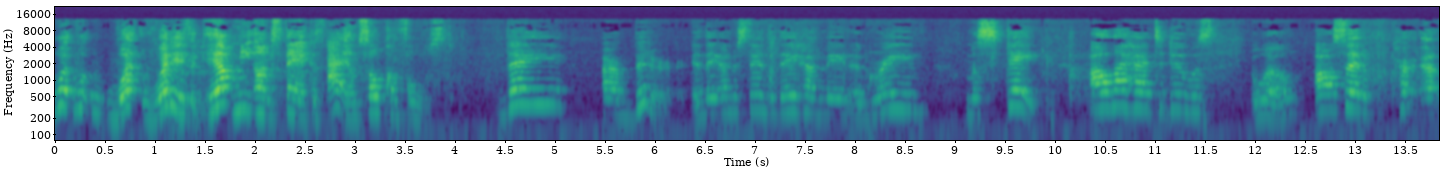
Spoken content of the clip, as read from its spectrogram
What what what, what is it? Help me understand because I am so confused. They are bitter and they understand that they have made a grave mistake. All I had to do was, well, all said, uh,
